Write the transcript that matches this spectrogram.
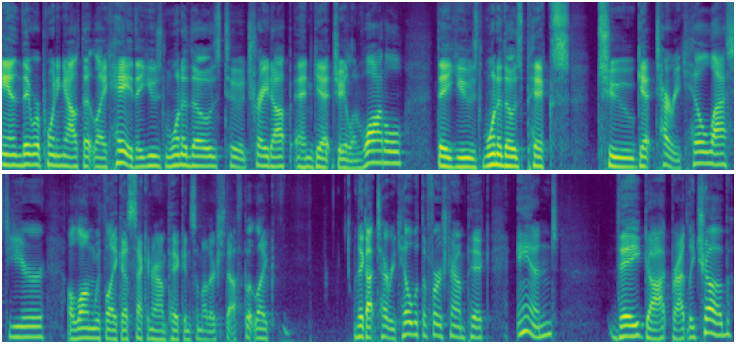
And they were pointing out that, like, hey, they used one of those to trade up and get Jaylen Waddle. They used one of those picks to get Tyreek Hill last year, along with like a second round pick and some other stuff. But like, they got Tyreek Hill with the first round pick, and they got Bradley Chubb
